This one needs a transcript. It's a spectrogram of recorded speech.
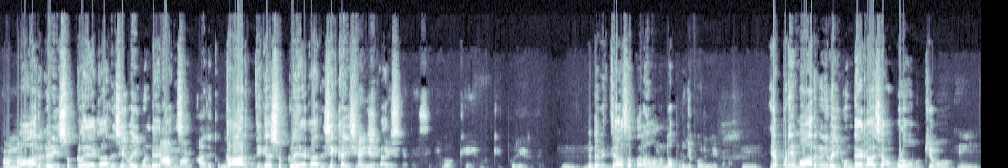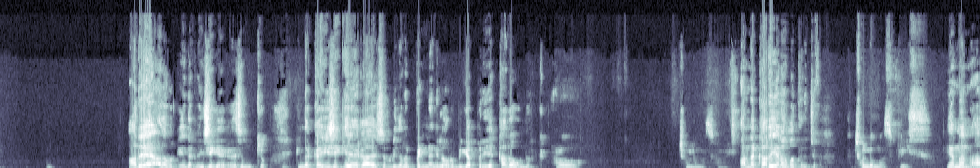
மார்கழி சுக்ல ஏகாதசி வைகுண்ட ஏகாதசி. அதுக்கு கார்த்திகை சுக்ல ஏகாதசி கைசிக ஏகாதசி. ஓகே ஓகே புரியுது. இந்த வித்தியாசத்தை நாம நல்லா புரிஞ்சுக்கணும். புரிஞ்சுக்கணும். எப்படி மார்கழி வைகுண்ட ஏகாதசி அவ்வளவு முக்கியமோ. அதே அளவுக்கு இந்த கைசிக ஏகாதசி முக்கியம். இந்த கைசிக ஏகாதசியுடைய பின்னணியில ஒரு மிகப்பெரிய கதை ஒண்ணு இருக்கு. ஓ சொல்லுங்க சுவாமி. அந்த கதையை நாம தெரிஞ்சுக்கணும் சொல்லுங்க ப்ளீஸ் என்னன்னா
